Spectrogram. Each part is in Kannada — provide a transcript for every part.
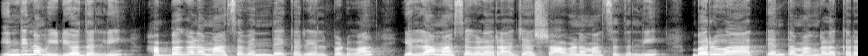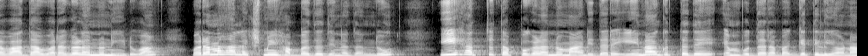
ಇಂದಿನ ವಿಡಿಯೋದಲ್ಲಿ ಹಬ್ಬಗಳ ಮಾಸವೆಂದೇ ಕರೆಯಲ್ಪಡುವ ಎಲ್ಲ ಮಾಸಗಳ ರಾಜ ಶ್ರಾವಣ ಮಾಸದಲ್ಲಿ ಬರುವ ಅತ್ಯಂತ ಮಂಗಳಕರವಾದ ವರಗಳನ್ನು ನೀಡುವ ವರಮಹಾಲಕ್ಷ್ಮಿ ಹಬ್ಬದ ದಿನದಂದು ಈ ಹತ್ತು ತಪ್ಪುಗಳನ್ನು ಮಾಡಿದರೆ ಏನಾಗುತ್ತದೆ ಎಂಬುದರ ಬಗ್ಗೆ ತಿಳಿಯೋಣ.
